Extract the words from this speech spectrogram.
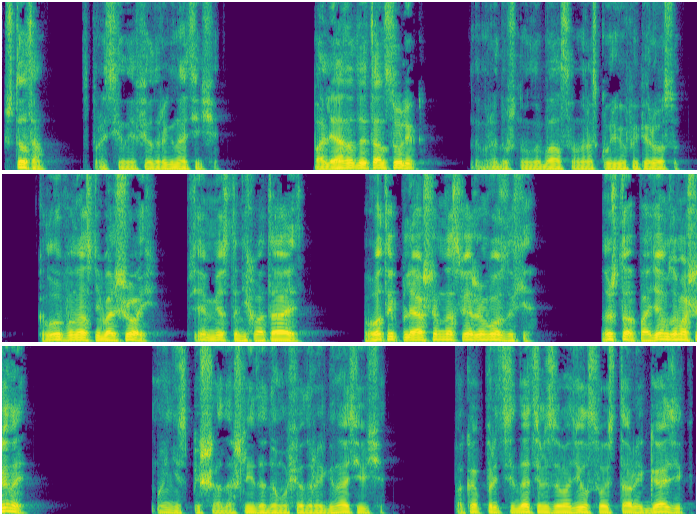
«Что там?» — спросил я Федора Игнатьевича. «Поляна для танцулик», — добродушно улыбался он, раскуривая папиросу. «Клуб у нас небольшой, всем места не хватает. Вот и пляшем на свежем воздухе. Ну что, пойдем за машиной?» Мы не спеша дошли до дома Федора Игнатьевича. Пока председатель заводил свой старый газик,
